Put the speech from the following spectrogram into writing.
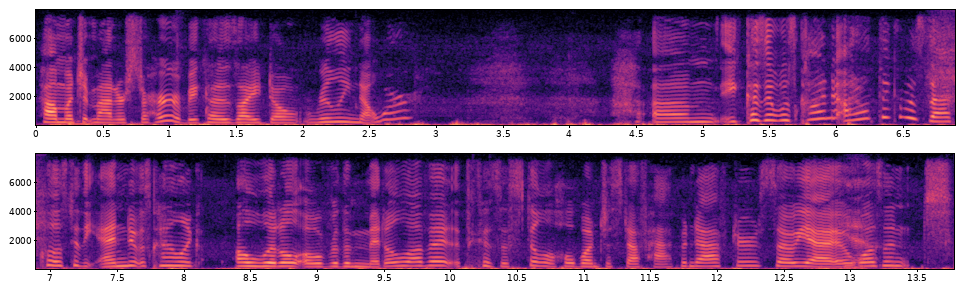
how much it matters to her because I don't really know her. Um, because it was kind of, I don't think it was that close to the end. It was kind of like a little over the middle of it because there's still a whole bunch of stuff happened after. So yeah, it Yeah. wasn't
